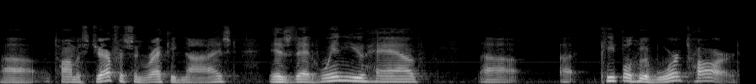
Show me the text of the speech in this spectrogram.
uh, Thomas Jefferson recognized, is that when you have uh, uh, people who have worked hard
